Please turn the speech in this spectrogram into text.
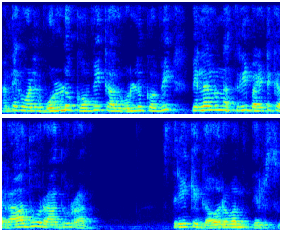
అంతేకా వాళ్ళు ఒళ్ళు కొవ్వి కాదు ఒళ్ళు కొవ్వి పిల్లలున్న స్త్రీ బయటకు రాదు రాదు రాదు. స్త్రీకి గౌరవం తెలుసు.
